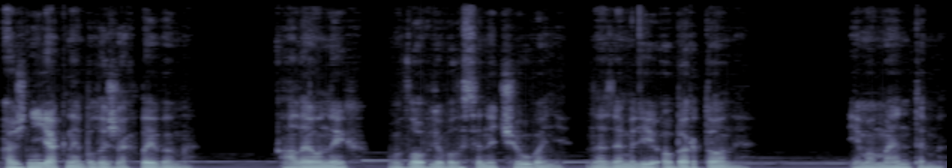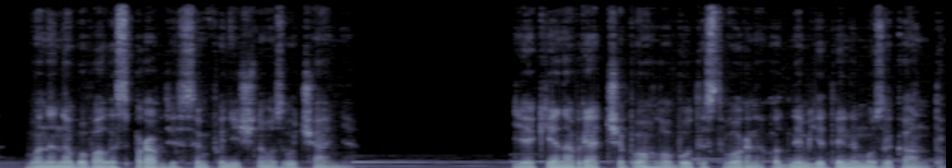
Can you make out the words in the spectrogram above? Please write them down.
аж ніяк не були жахливими, але у них вловлювалися нечувані на землі обертони, і моментами вони набували справді симфонічного звучання, яке навряд чи могло бути створене одним єдиним музикантом.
